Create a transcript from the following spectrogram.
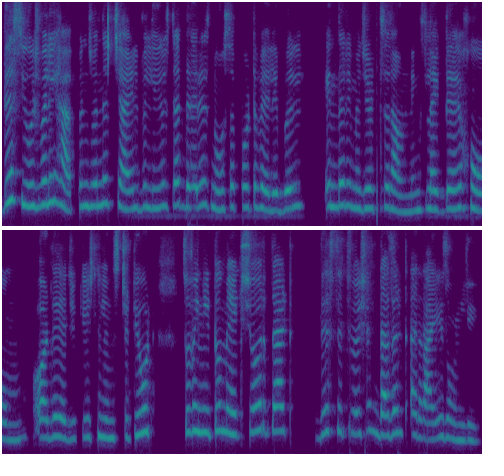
this usually happens when the child believes that there is no support available in their immediate surroundings, like their home or their educational institute. So we need to make sure that this situation doesn't arise only.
